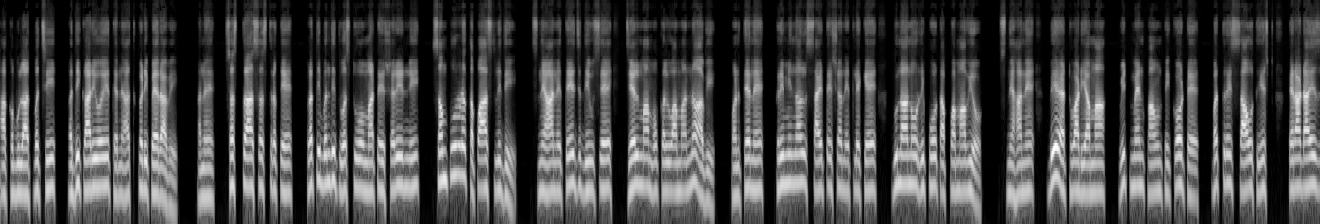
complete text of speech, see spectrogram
આ કબૂલાત પછી અધિકારીઓએ તેને હથકડી પહેરાવી અને શસ્ત્રાશસ્ત્ર કે પ્રતિબંધિત વસ્તુઓ માટે શરીરની સંપૂર્ણ તપાસ લીધી. સ્નેહાને તે જ દિવસે જેલમાં મોકલવામાં ન આવી, પણ તેને ક્રિમિનલ સાઇટેશન એટલે કે ગુનાનો રિપોર્ટ આપવામાં આવ્યો. સ્નેહાને બે અઠવાડિયામાં વિટમેન કાઉન્ટી કોર્ટે બત્રીસ સાઉથ ઇસ્ટ પેરાડાઇઝ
